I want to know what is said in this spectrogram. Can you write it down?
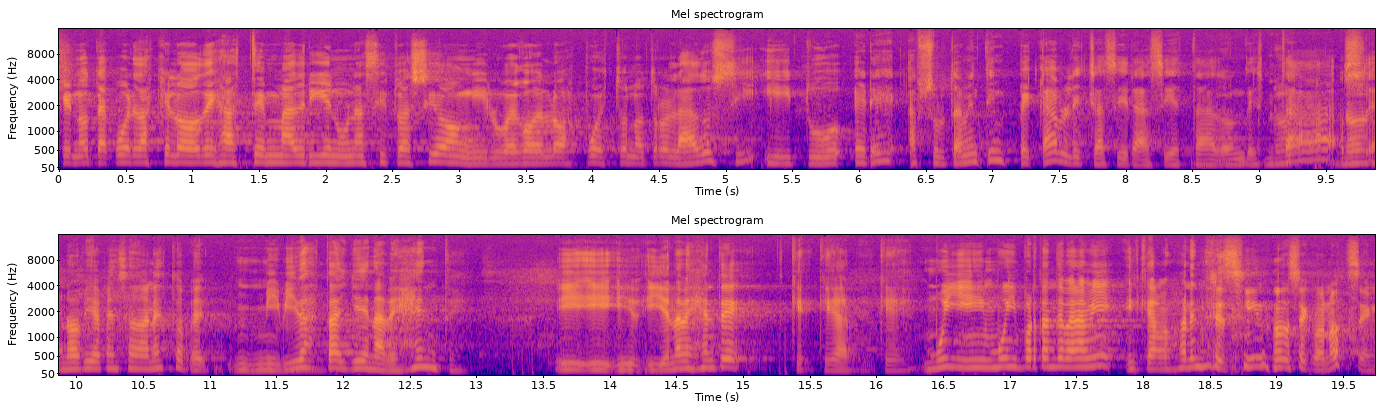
que, no te acuerdas que lo dejaste en Madrid en una situación y luego lo has puesto en otro lado, sí, y tú eres absolutamente impecable, Chasira, si está donde está. No, no, había pensado en esto, mi vida está llena de gente, y, y, llena de gente que, que, que, es muy, muy importante para mí y que a lo mejor entre sí no se conocen,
